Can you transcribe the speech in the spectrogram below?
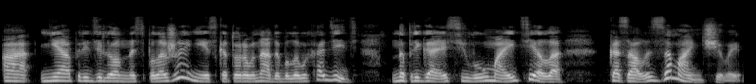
а неопределенность положения, из которого надо было выходить, напрягая силу ума и тела, казалась заманчивой.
